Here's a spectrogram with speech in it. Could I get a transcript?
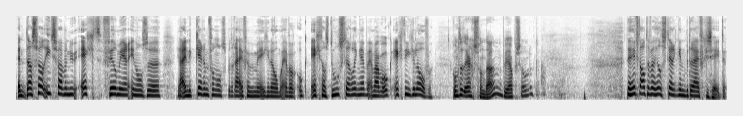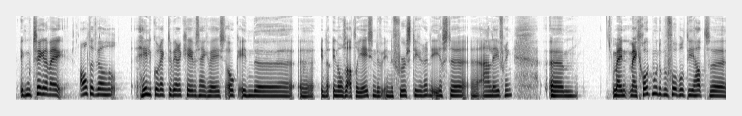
En dat is wel iets waar we nu echt veel meer in, onze, ja, in de kern van ons bedrijf hebben meegenomen. En waar we ook echt als doelstelling hebben en waar we ook echt in geloven. Komt het ergens vandaan bij jou persoonlijk? Dat heeft altijd wel heel sterk in het bedrijf gezeten. Ik moet zeggen dat wij altijd wel hele correcte werkgever zijn geweest. Ook in, de, eh, in, de, in onze ateliers, in de, in de first tier, de eerste eh, aanlevering. Ehm, mijn, mijn grootmoeder bijvoorbeeld, die had, eh,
